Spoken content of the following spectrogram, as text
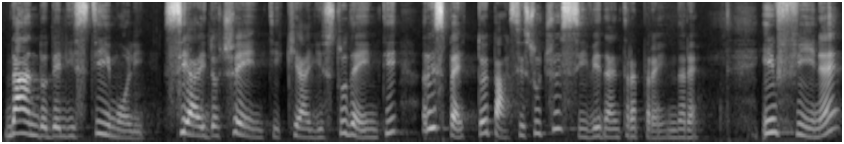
dando degli stimoli sia ai docenti che agli studenti rispetto ai passi successivi da intraprendere. Infine,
